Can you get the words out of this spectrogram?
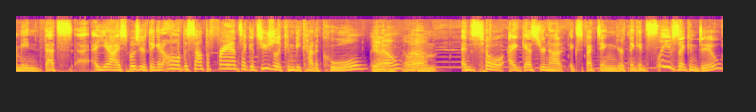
I mean, that's uh, you know, I suppose you're thinking, oh, the south of France, like it's usually can be kind of cool, you Yeah. know. Oh, yeah. um, and so I guess you're not expecting. You're thinking sleeves I can do.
